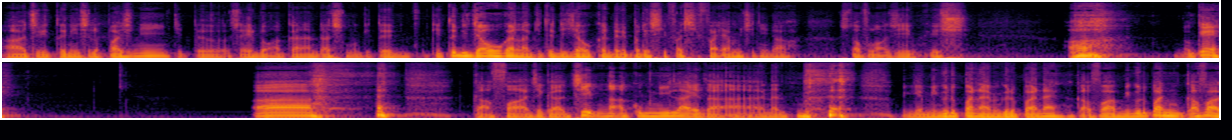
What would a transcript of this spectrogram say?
uh, cerita ni selepas ni kita saya doakan anda semua kita kita dijauhkan lah. Kita dijauhkan daripada sifat-sifat yang macam ni dah. Astagfirullahalazim ish. Ah okey. Ah Kak Fah cakap Cip nak aku mengilai tak? Ah, nak, Minggu depan lah Minggu depan eh Kak Fah. Minggu depan Kak Fah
